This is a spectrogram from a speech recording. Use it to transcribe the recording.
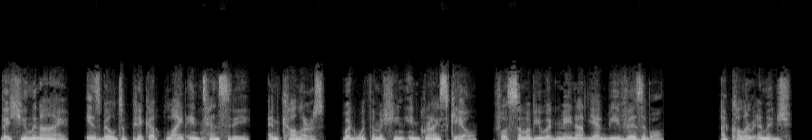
The human eye is built to pick up light intensity and colors, but with the machine in grayscale, for some of you it may not yet be visible. A color image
